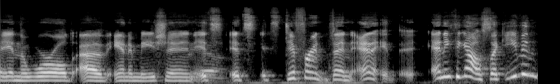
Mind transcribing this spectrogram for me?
in the world of animation. Yeah. It's it's it's different than any, anything else. Like even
